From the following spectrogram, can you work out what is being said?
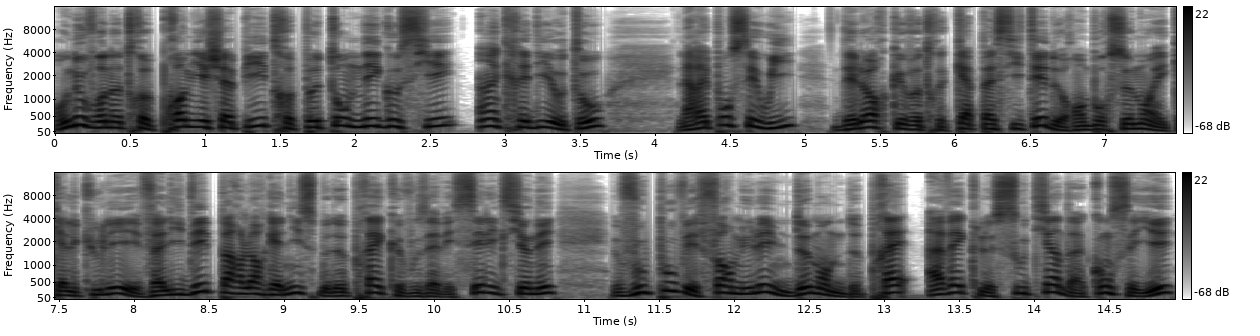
On ouvre notre premier chapitre. Peut-on négocier un crédit auto? La réponse est oui, dès lors que votre capacité de remboursement est calculée et validée par l'organisme de prêt que vous avez sélectionné, vous pouvez formuler une demande de prêt avec le soutien d'un conseiller.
